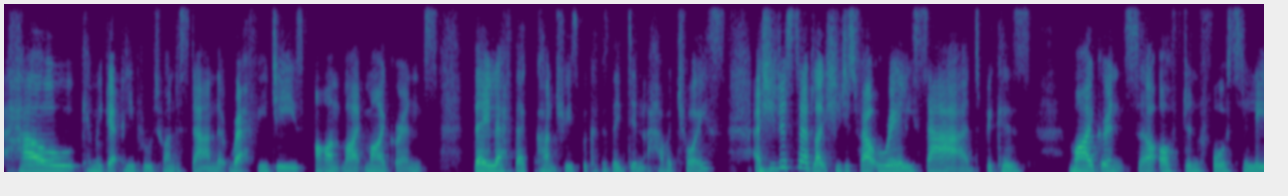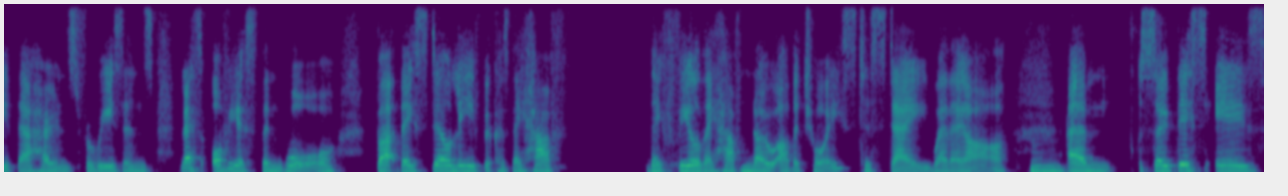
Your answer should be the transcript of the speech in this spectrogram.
how can we get people to understand that refugees aren't like migrants? They left their countries because they didn't have a choice. And she just said, like, she just felt really sad because migrants are often forced to leave their homes for reasons less obvious than war, but they still leave because they have they feel they have no other choice to stay where they are. Mm. Um, so this is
